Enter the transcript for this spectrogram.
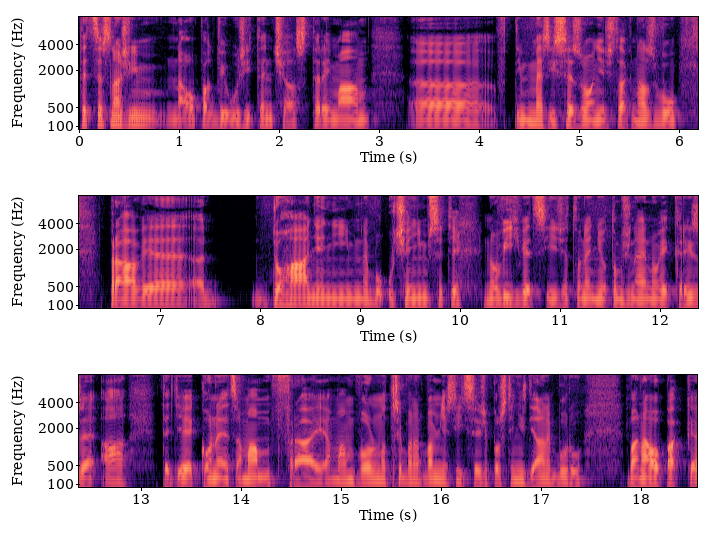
teď se snažím naopak využít ten čas, který mám uh, v té mezisezóně, když to tak nazvu, právě eh, doháněním nebo učením se těch nových věcí, že to není o tom, že najednou je krize a teď je konec a mám fraj a mám volno třeba na dva měsíce, že prostě nic dělat nebudu. Ba naopak eh,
